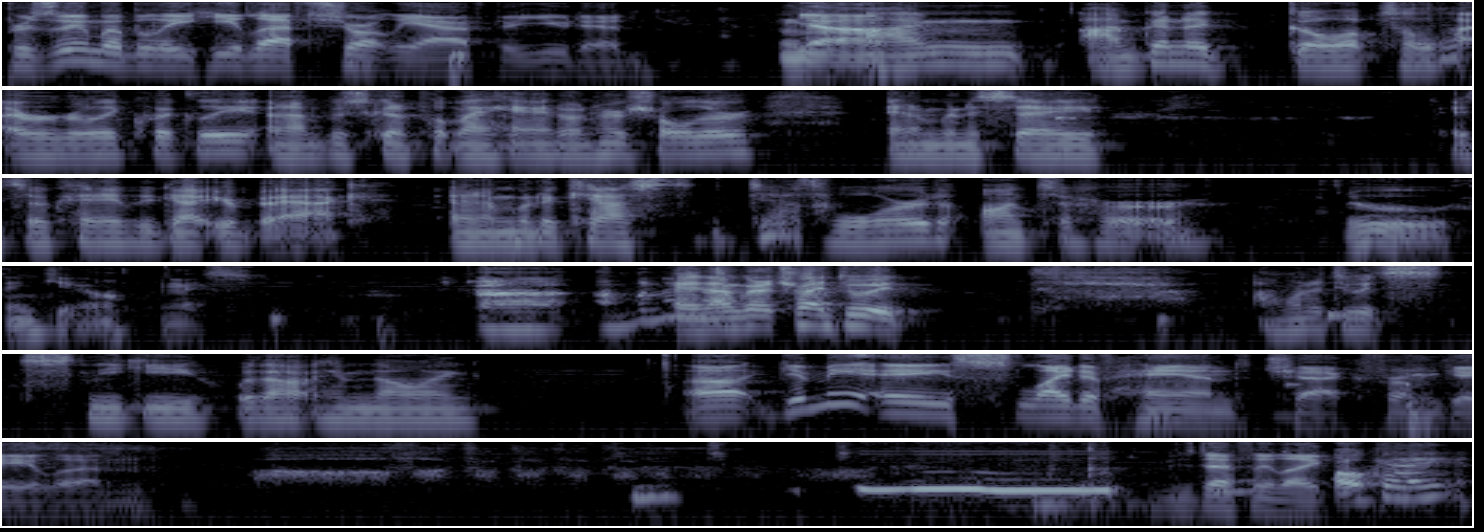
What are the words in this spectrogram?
presumably he left shortly after you did. Yeah. I'm I'm gonna go up to Lyra really quickly, and I'm just gonna put my hand on her shoulder, and I'm gonna say, "It's okay, we got your back." And I'm gonna cast Death Ward onto her, Ooh, thank you. Nice. Uh, I'm gonna. and I'm gonna try and do it. I want to do it s- sneaky without him knowing. Uh, give me a sleight of hand check from Galen. He's definitely like Okay.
